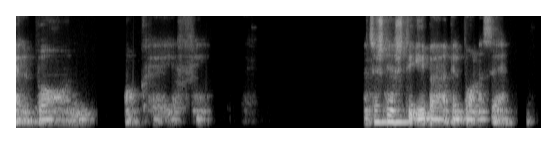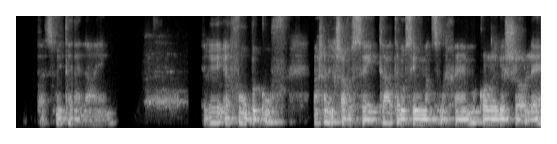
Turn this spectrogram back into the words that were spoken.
עלבון, אוקיי, יופי. אני רוצה שנייה שתהיי בעלבון הזה, תעצמי את העיניים, תראי איפה הוא בגוף. מה שאני עכשיו עושה איתה, אתם עושים עם עצמכם, כל רגע שעולה.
